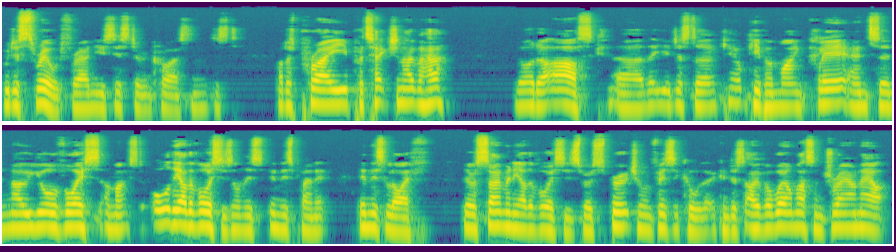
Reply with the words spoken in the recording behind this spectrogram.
We're just thrilled for our new sister in Christ, and just, I just pray protection over her. Lord, I ask uh, that you just uh, help keep her mind clear and to know your voice amongst all the other voices on this in this planet, in this life. There are so many other voices, both spiritual and physical, that can just overwhelm us and drown out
